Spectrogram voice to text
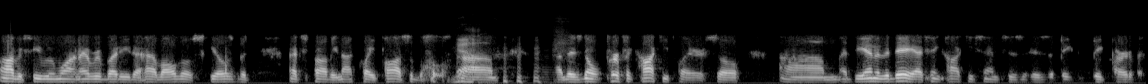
Obviously, we want everybody to have all those skills, but that's probably not quite possible. Yeah. um, uh, there's no perfect hockey player, so um, at the end of the day, I think hockey sense is, is a big big part of it.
